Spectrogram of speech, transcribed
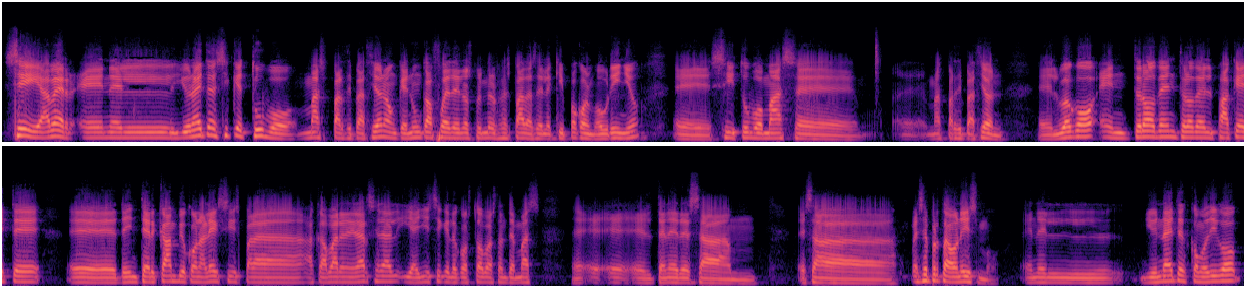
Sí, a ver, en el United sí que tuvo más participación, aunque nunca fue de los primeros espadas del equipo con Mourinho, eh, sí tuvo más, eh, eh, más participación. luego entró dentro del paquete de intercambio con Alexis para acabar en el Arsenal y allí sí que le costó bastante más el tener esa, esa, ese protagonismo. En el United, como digo,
